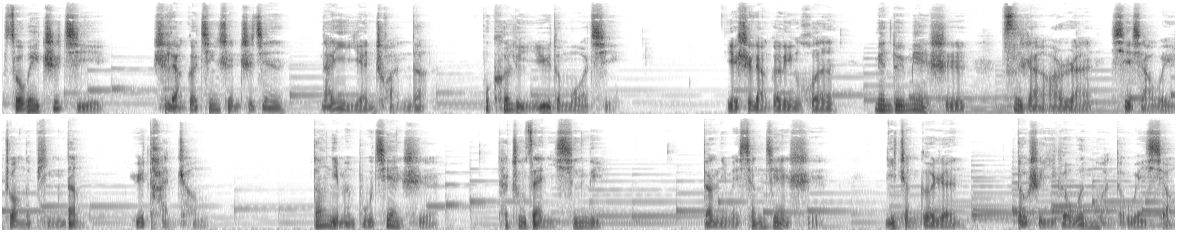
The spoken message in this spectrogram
所谓知己，是两个精神之间难以言传的、不可理喻的默契，也是两个灵魂面对面时自然而然卸下伪装的平等与坦诚。当你们不见时，他住在你心里；当你们相见时，你整个人都是一个温暖的微笑。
